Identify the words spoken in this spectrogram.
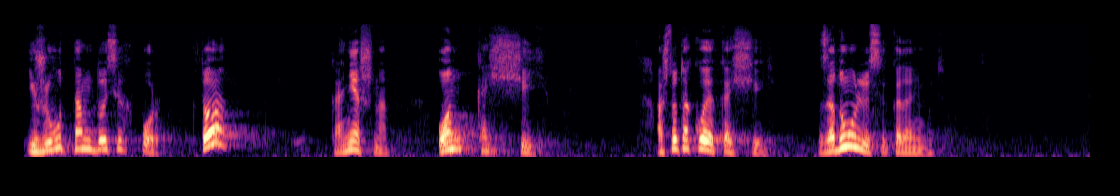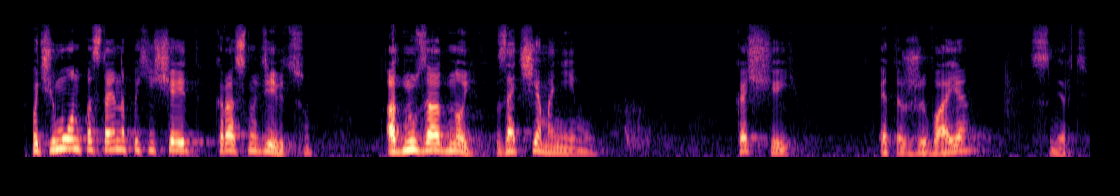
и живут там до сих пор. Кто? Конечно, он Кощей. А что такое Кощей? Задумывались вы когда-нибудь? Почему он постоянно похищает красную девицу? Одну за одной. Зачем они ему? Кощей – это живая смерть.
